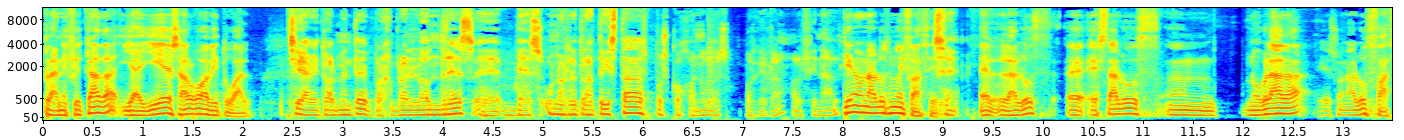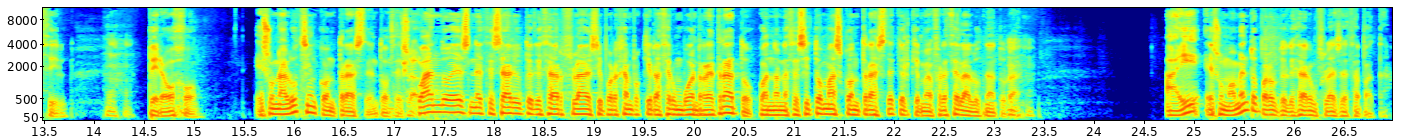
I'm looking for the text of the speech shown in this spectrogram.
planificada y allí es algo habitual. Sí, habitualmente, por ejemplo, en Londres eh, ves unos retratistas pues cojonudos, porque claro, al final... Tiene una luz muy fácil. la luz, eh, esta luz mm, nublada es una luz fácil. Pero ojo, es una luz sin contraste. Entonces, ¿cuándo es necesario utilizar flash si, por ejemplo, quiero hacer un buen retrato? Cuando necesito más contraste que el que me ofrece la luz natural. Ahí es un momento para utilizar un flash de zapata.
